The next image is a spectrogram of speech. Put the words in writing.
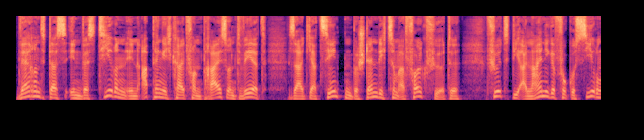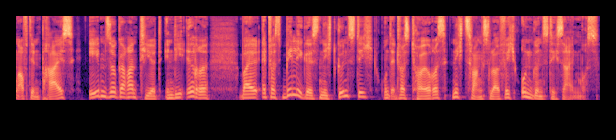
Während das Investieren in Abhängigkeit von Preis und Wert seit Jahrzehnten beständig zum Erfolg führte, führt die alleinige Fokussierung auf den Preis ebenso garantiert in die Irre, weil etwas Billiges nicht günstig und etwas Teures nicht zwangsläufig ungünstig sein muss.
